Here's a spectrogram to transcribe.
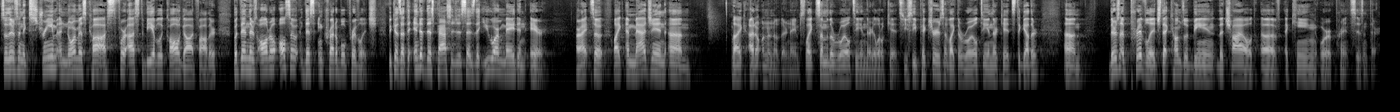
So there's an extreme, enormous cost for us to be able to call God Father. But then there's also this incredible privilege because at the end of this passage it says that you are made an heir. All right? So, like, imagine. Um, like I don't, I don't know their names like some of the royalty and their little kids you see pictures of like the royalty and their kids together um, there's a privilege that comes with being the child of a king or a prince isn't there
